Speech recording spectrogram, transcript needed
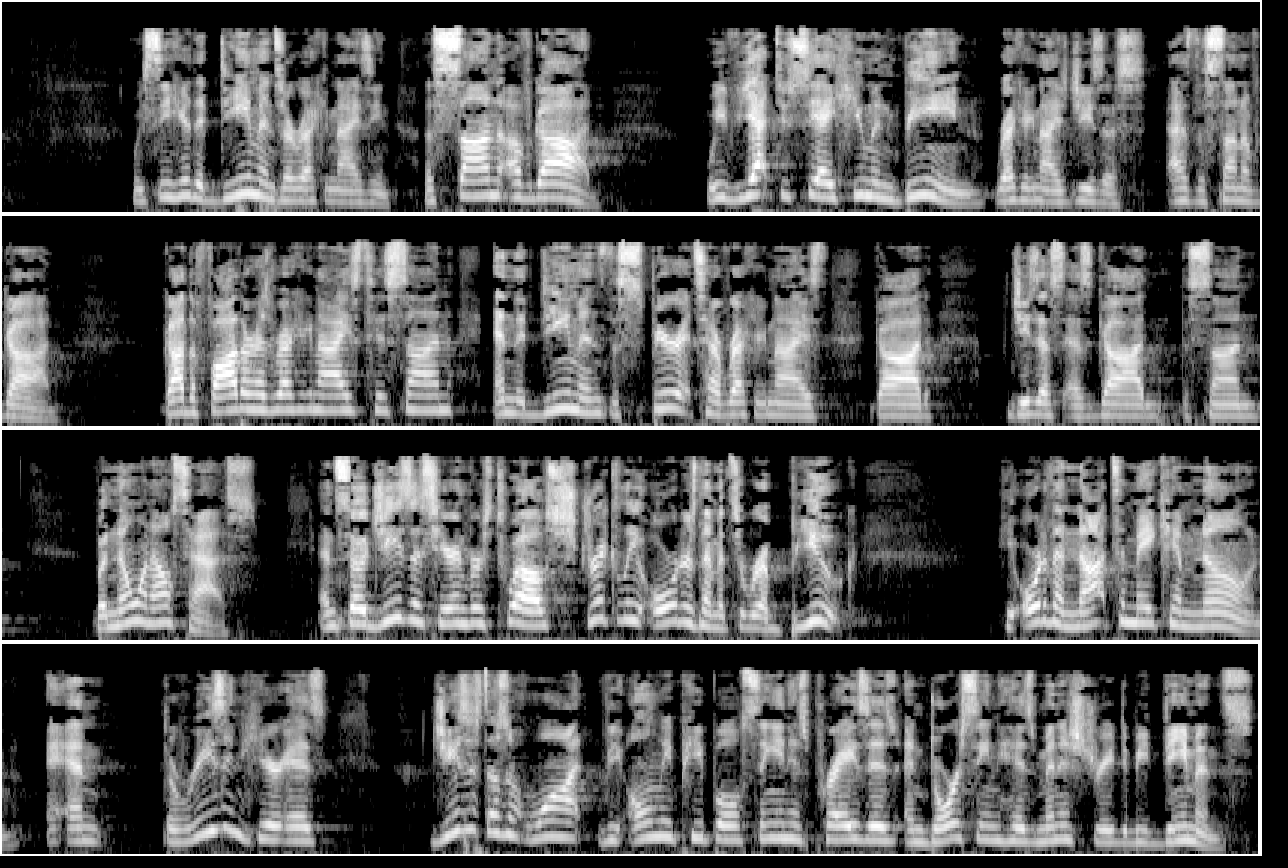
We see here the demons are recognizing the Son of God. We've yet to see a human being recognize Jesus as the Son of God. God the Father has recognized his Son, and the demons, the spirits, have recognized God, Jesus as God the Son. But no one else has. And so Jesus here in verse 12 strictly orders them, it's a rebuke. He ordered them not to make him known. And The reason here is Jesus doesn't want the only people singing his praises, endorsing his ministry to be demons.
